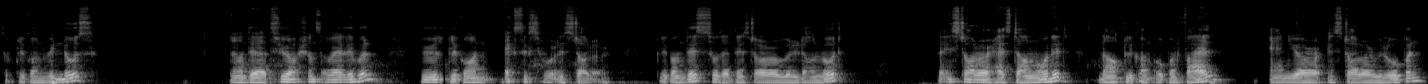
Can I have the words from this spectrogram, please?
So click on windows. Now there are three options available. We will click on x64 installer. Click on this so that the installer will download. The installer has downloaded. Now click on open file and your installer will open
